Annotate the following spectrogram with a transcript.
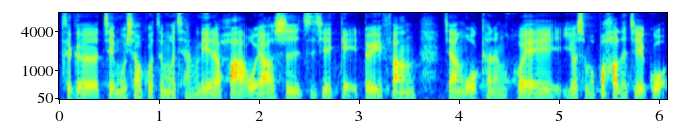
这个节目效果这么强烈的话，我要是直接给对方，这样我可能会有什么不好的结果，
